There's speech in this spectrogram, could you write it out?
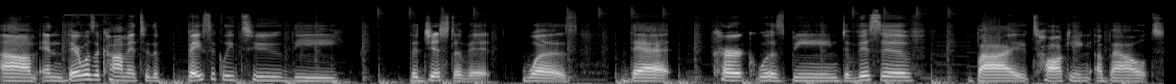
Um, and there was a comment to the basically to the the gist of it was that Kirk was being divisive by talking about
